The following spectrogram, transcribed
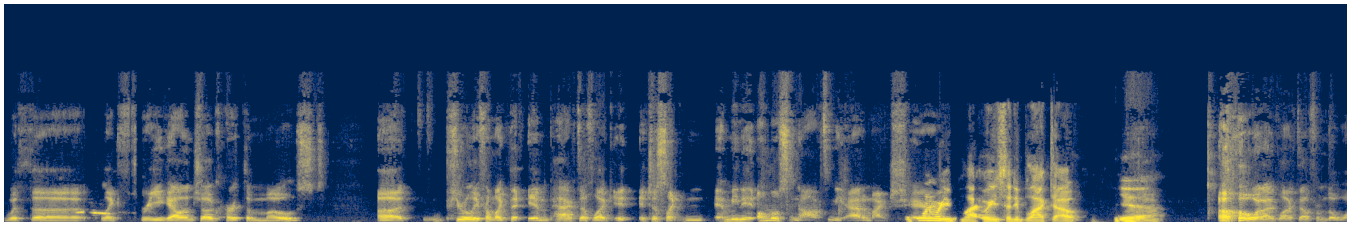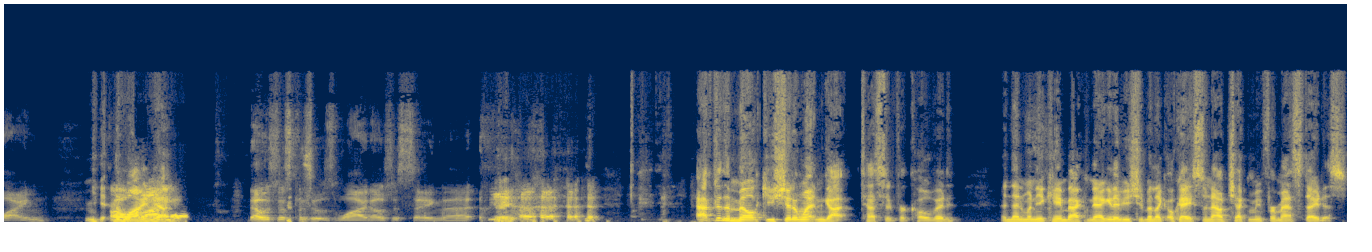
with the like three gallon jug hurt the most uh purely from like the impact of like it, it just like I mean it almost knocked me out of my The chair one where you black, where you said you blacked out. Yeah. oh when i blacked out from the wine Yeah, the Oh, wine. wow. Yeah. that was just because it was wine i was just saying that yeah. After the milk, you should have went and got tested for COVID, and then when you came back negative, you should have been like, okay, so now check me for mastitis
